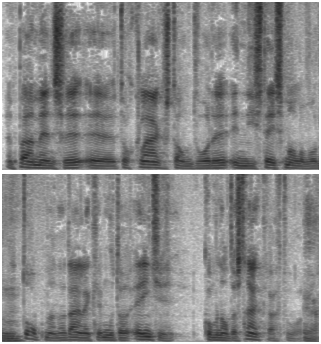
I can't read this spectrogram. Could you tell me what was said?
een paar mensen eh, toch klaargestoomd worden... in die steeds smaller wordende top. Maar uiteindelijk moet er eentje commandant der strijdkrachten worden.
